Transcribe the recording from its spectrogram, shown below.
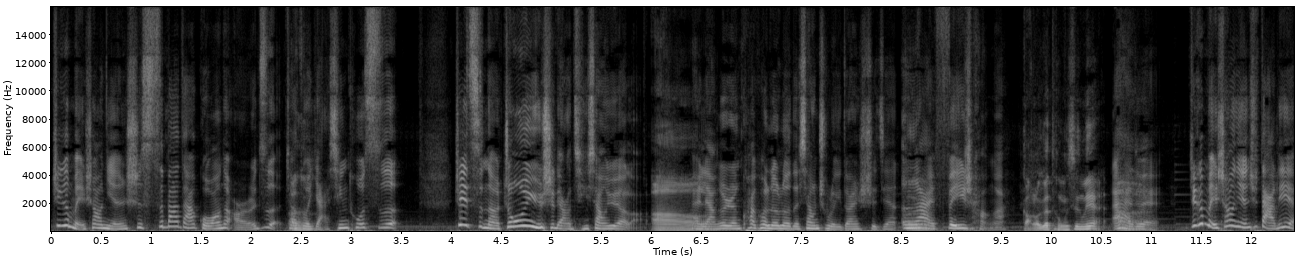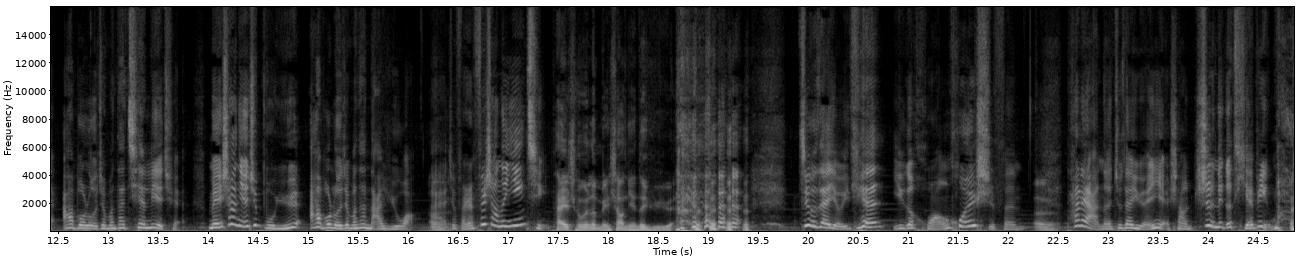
这个美少年是斯巴达国王的儿子，叫做雅辛托斯。这次呢，终于是两情相悦了啊！哎，两个人快快乐乐的相处了一段时间，恩爱非常啊，搞了个同性恋。哎，对。这个美少年去打猎，阿波罗就帮他牵猎犬；美少年去捕鱼，阿波罗就帮他拿渔网。哎，就反正非常的殷勤。他也成为了美少年的鱼。就在有一天，一个黄昏时分，嗯，他俩呢就在原野上制那个铁饼嘛。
